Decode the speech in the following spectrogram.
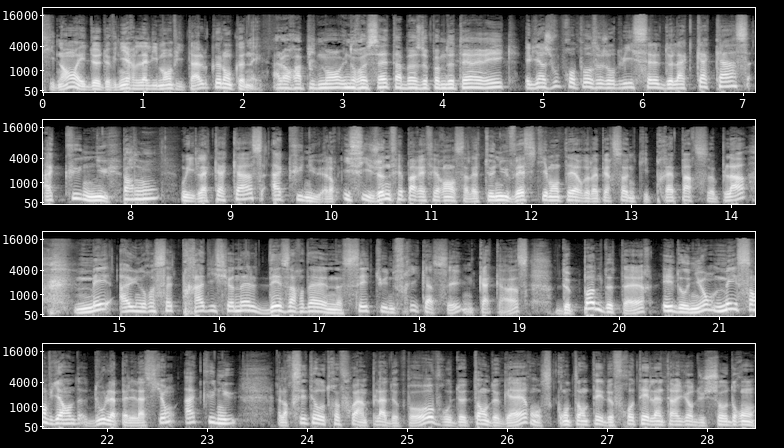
pertinent et de devenir l'aliment vital que l'on connaît. Alors rapidement, une recette à base de pommes de terre, Eric? Eh bien, je vous propose aujourd'hui celle de la cacasse à cul nu. Pardon? Oui, la cacasse à cul nu. Alors ici, je ne fais pas référence à la tenue vestimentaire de la personne qui prépare ce plat, mais à une recette traditionnelle des Ardennes. C'est une fricassée, une cacasse, de pommes de terre et d'oignons, mais sans viande, d'où l'appellation à cul nu. Alors c'était autrefois un plat de pauvres ou de temps de guerre. On se contentait de frotter l'intérieur du chaudron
